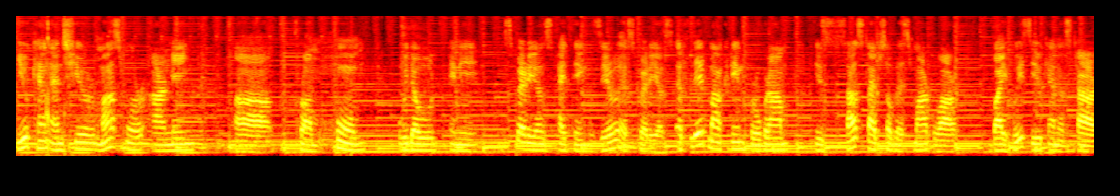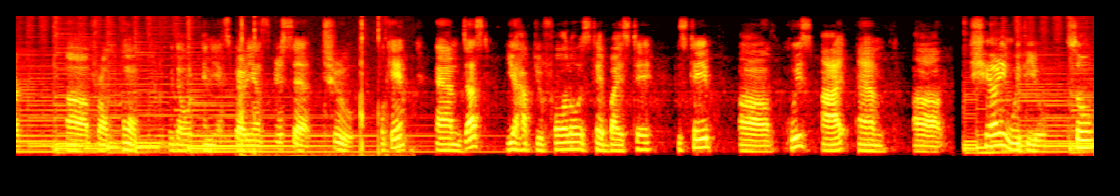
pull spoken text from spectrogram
you can ensure much more earning uh, from home without any experience. I think zero experience. Affiliate marketing program is such types of a smart work by which you can start uh, from home without any experience. It's uh, true. Okay, and just you have to follow step by step step uh, which I am uh, sharing with you. So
